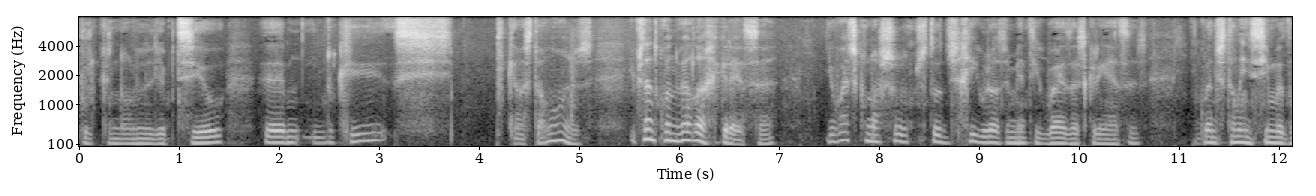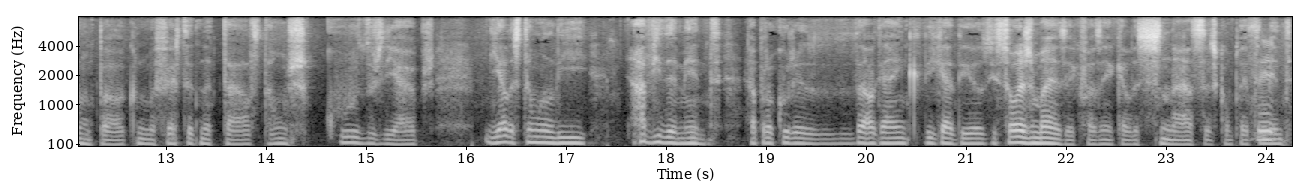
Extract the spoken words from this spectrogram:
porque não lhe apeteceu, hum, do que porque ela está longe. E portanto, quando ela regressa, eu acho que nós somos todos rigorosamente iguais às crianças quando estão em cima de um palco, numa festa de Natal, está um escuro dos diabos e elas estão ali avidamente à procura de alguém que diga adeus e só as mães é que fazem aquelas cenaças completamente Sim.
